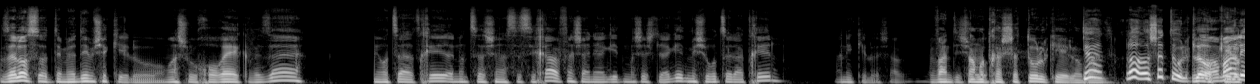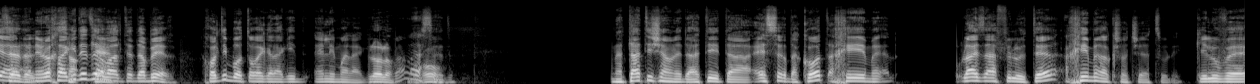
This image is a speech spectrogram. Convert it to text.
זה לא סוד, אתם יודעים שכאילו משהו חורק וזה, אני רוצה להתחיל, אני רוצה שנעשה שיחה, לפני שאני אגיד מה שיש לי להגיד, מישהו רוצה להתחיל? אני כאילו ישר הבנתי שהוא... שם אותך שתול כאילו. כן, לא, לא שתול, כאילו, הוא אמר כאילו, לי. אני הולך להגיד את זה, כן. אבל תדבר. יכולתי באותו רגע להגיד, אין לי מה להגיד. לא, לא, ברור. נתתי שם לדעתי את העשר דקות הכי, אולי זה היה אפילו יותר, הכי מרגשות שיצאו לי. כאילו, ו,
